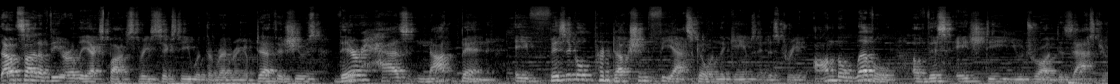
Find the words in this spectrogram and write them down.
Outside of the early Xbox 360 with the Red Ring of Death issues, there has not been a physical production fiasco in the games industry on the level of this HD U-Draw disaster.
